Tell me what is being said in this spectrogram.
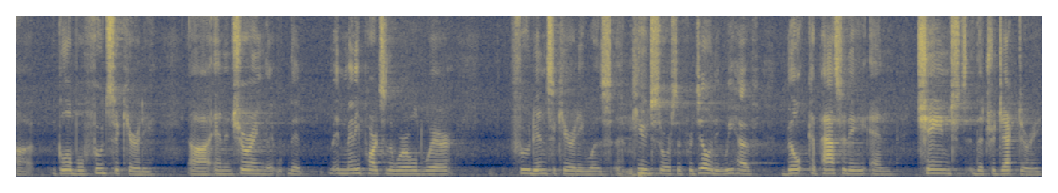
uh, global food security uh, and ensuring that, that in many parts of the world where food insecurity was a mm-hmm. huge source of fragility. We have built capacity and changed the trajectory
